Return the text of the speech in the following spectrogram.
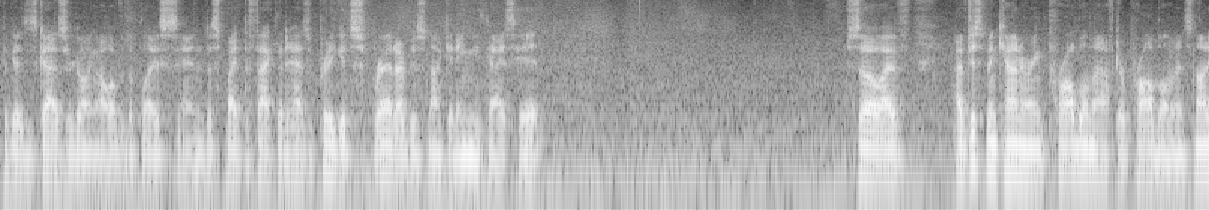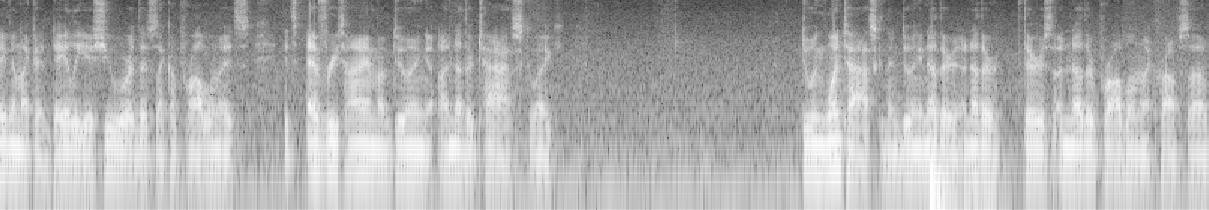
because these guys are going all over the place, and despite the fact that it has a pretty good spread, I'm just not getting these guys hit. So I've I've just been countering problem after problem. It's not even like a daily issue where there's like a problem. It's it's every time I'm doing another task, like doing one task and then doing another another there's another problem that crops up.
